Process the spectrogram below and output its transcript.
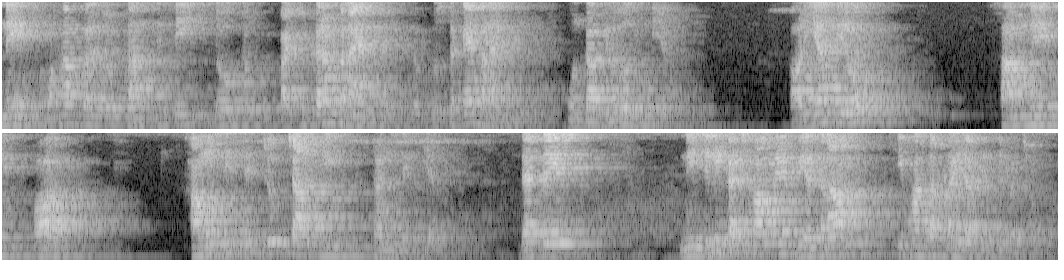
ने वहाँ पर जो फ्रांसीसी लोग जो पाठ्यक्रम बनाए थे, जो पुस्तकें बनाई थी, उनका विरोध किया। और यह विरोध सामने और खामोशी से चुपचाप भी ढंग से किया। जैसे निचली कक्षाओं में वियतनाम की भाषा पढ़ाई जाती थी बच्चों को।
